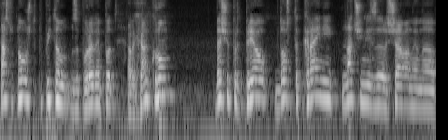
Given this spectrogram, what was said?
Аз отново ще попитам за пореден път. Абе, Хан Крум беше предприял доста крайни начини за решаване на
